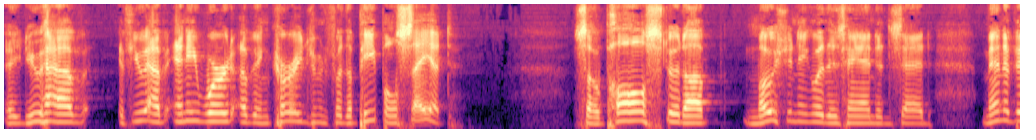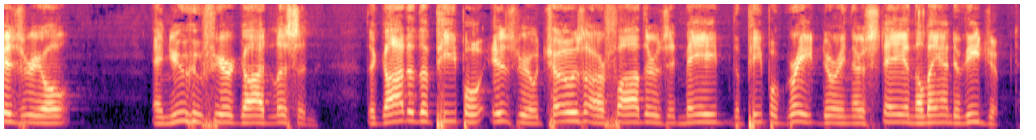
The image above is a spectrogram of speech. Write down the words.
"You have, if you have any word of encouragement for the people, say it." So Paul stood up, motioning with his hand, and said, "Men of Israel, and you who fear God, listen." The God of the people Israel chose our fathers and made the people great during their stay in the land of Egypt.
